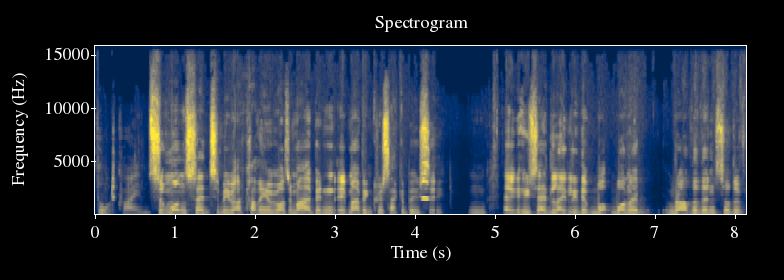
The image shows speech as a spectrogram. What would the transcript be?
thought crimes. Someone said to me, I can't think who it was. It might have been. It might have been Kriss Akabusi, mm, uh, who said lately that what one of, rather than sort of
